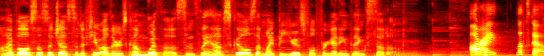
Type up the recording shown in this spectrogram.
I've also suggested a few others come with us, since they have skills that might be useful for getting things set up. Alright, let's go.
